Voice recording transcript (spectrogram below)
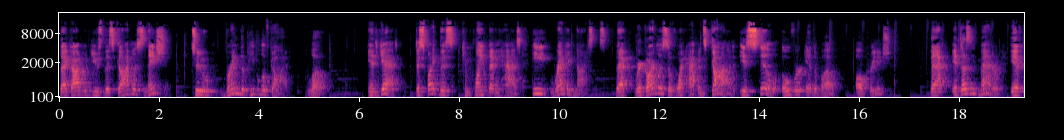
that God would use this godless nation to bring the people of God low. And yet, despite this complaint that he has, he recognizes that regardless of what happens, God is still over and above all creation. That it doesn't matter if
